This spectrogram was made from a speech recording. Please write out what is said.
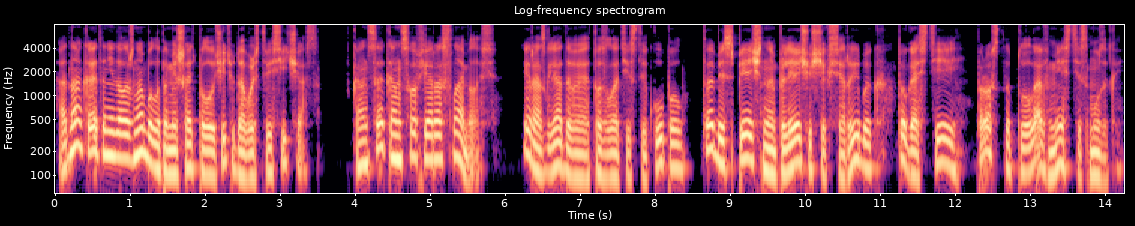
Однако это не должно было помешать получить удовольствие сейчас. В конце концов я расслабилась и, разглядывая то золотистый купол, то беспечно плещущихся рыбок, то гостей, просто плыла вместе с музыкой.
